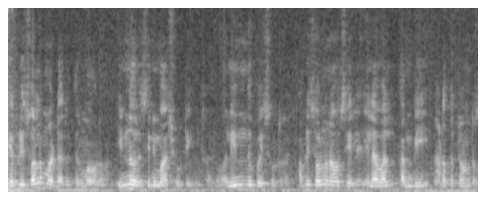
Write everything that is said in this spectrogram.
எப்படி சொல்ல மாட்டாரு திருமாவளவன்? இன்னொரு சினிமா ஷூட்டிங்ன்றாரு. வலிந்து போய் சொல்றாரு. அப்படி சொல்லணும்னு அவசியம் இல்லை. இளவல் தம்பி நடத்தட்டோன்ற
